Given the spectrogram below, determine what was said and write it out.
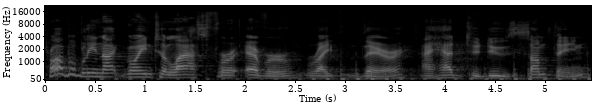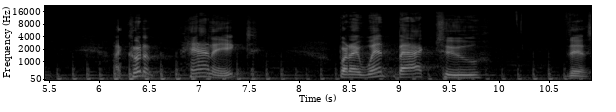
probably not going to last forever right there. I had to do something. I could have panicked but I went back to this.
